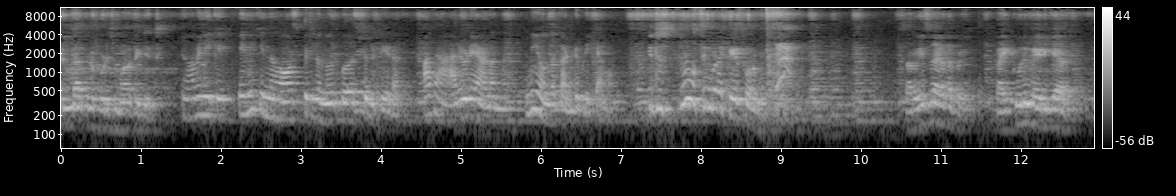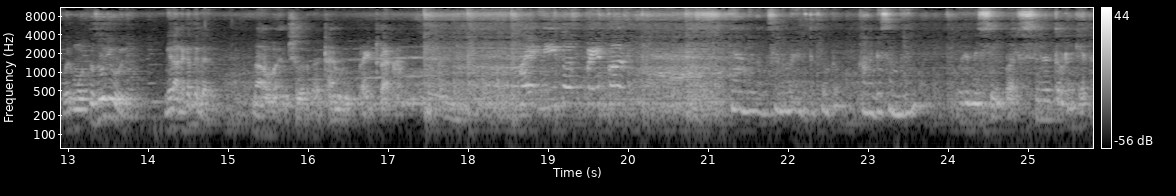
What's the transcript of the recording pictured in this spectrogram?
എല്ലാത്തിനും പിടിച്ച് മാറ്റി കയറ്റി. ഡോമിനിക്ക് എനിക്ക് ഇന്ന് ഹോസ്പിറ്റലിൽ ഒന്ന് ഒരു പേഴ്സ് കിട്ടിയിട അത് ആരുടെയാണെന്ന് നീ ഒന്ന് കണ്ടുപിടിക്കാമോ? It is too simple a case for me സർവീസിലായിരുന്നപ്പോഴേ കൈക്കൂലി മേടിക്കാതെ ഒരു മുട്ടുസൂചി പോലും. ഇങ്ങനെ അനക്കത്തില്ല Now I'm sure that I'm on the right track. ഞങ്ങൾ അവസാനം എടുത്ത ഫോട്ടോ ആ സമരം ഒരു മിസ്സിംഗ് പേഴ്സണൽ തുടങ്ങിയത്.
